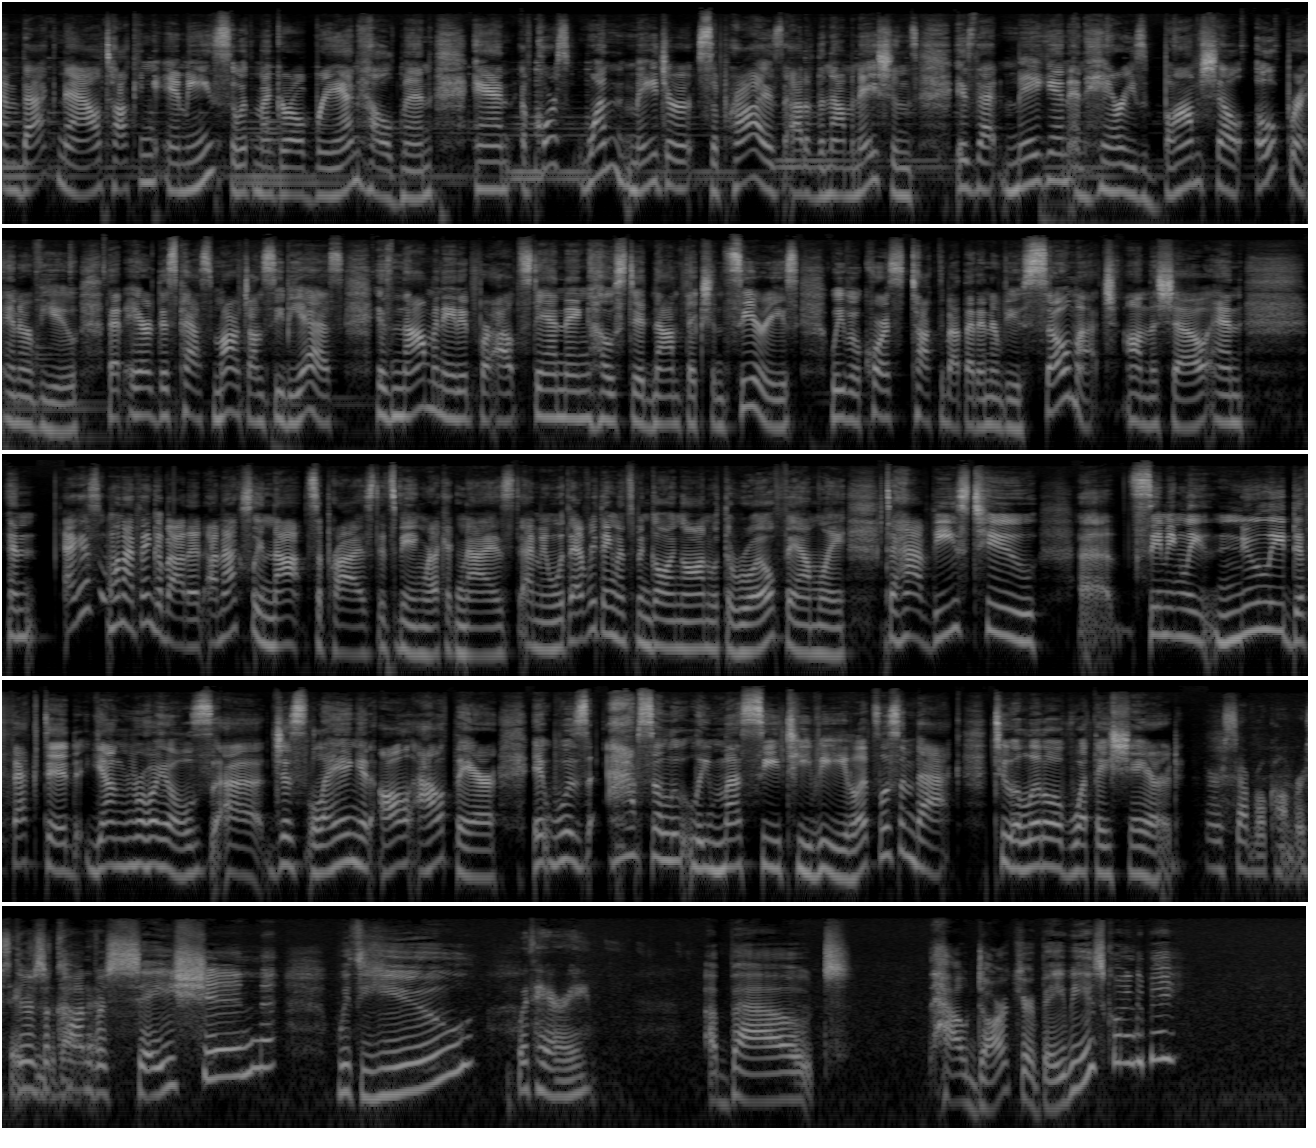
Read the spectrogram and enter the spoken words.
Am back now talking Emmys with my girl Brianne Heldman. And of course, one major surprise out of the nominations is that Meghan and Harry's bombshell Oprah interview that aired this past March on CBS is nominated for Outstanding Hosted Nonfiction Series. We've of course talked about that interview so much on the show. And and I guess when I think about it, I'm actually not surprised it's being recognized. I mean, with everything that's been going on with the royal family, to have these two uh, seemingly newly defected young royals uh, just laying it all out there, it was absolutely must see TV. Let's listen back to a little of what they shared. There are several conversations. There's a conversation it. with you, with Harry, about how dark your baby is going to be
